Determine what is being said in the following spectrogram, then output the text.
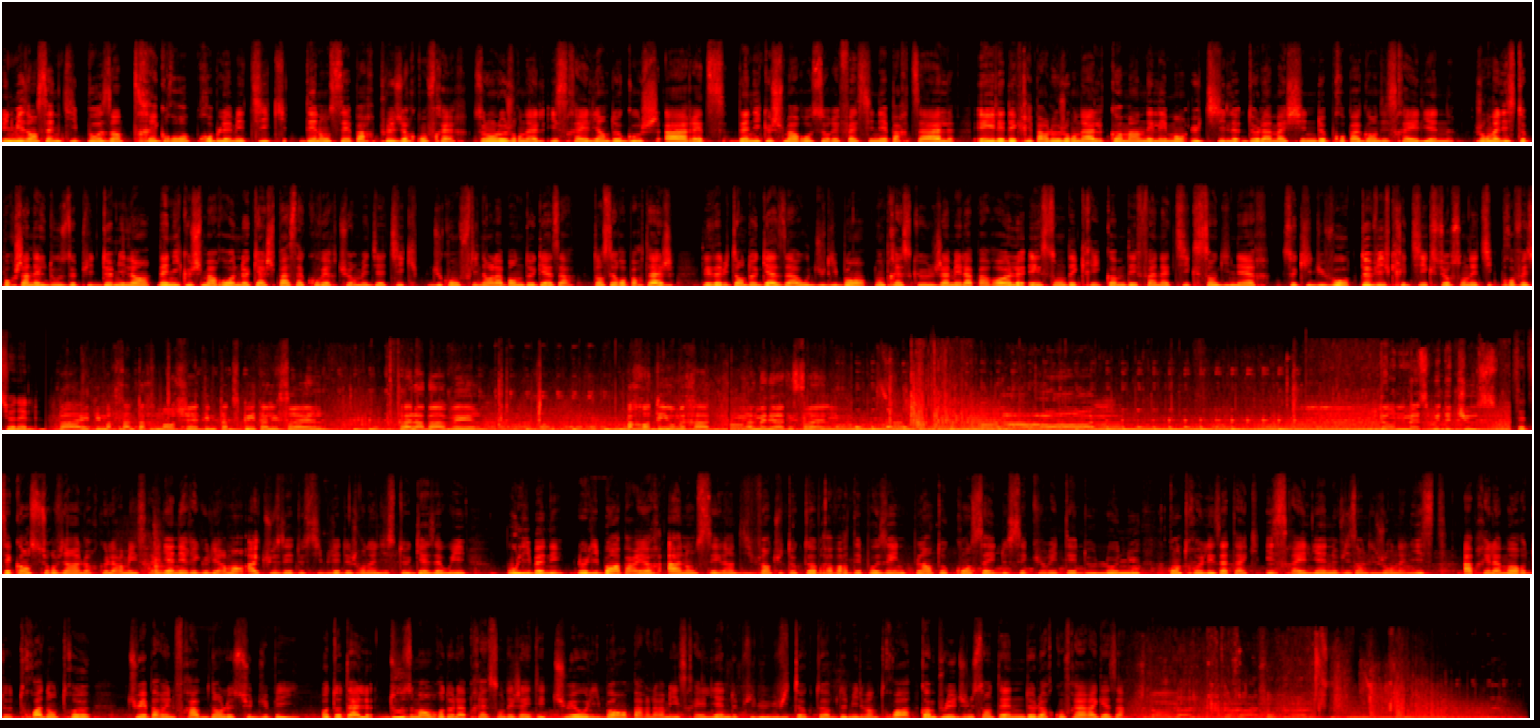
Une mise en scène qui pose un très gros problème éthique dénoncé par plusieurs confrères. Selon le journal israélien de gauche Haaretz, Danny Kushmaro serait fasciné par Tzahal et il est décrit par le journal comme un élément utile de la machine de propagande israélienne. Journaliste pour Chanel 12 depuis 2001, Danny Kushmaro ne cache pas sa couverture médiatique du conflit dans la bande de Gaza. Dans ses reportages, les habitants de Gaza ou du Liban n'ont presque jamais la parole et sont décrits comme des fanatiques sanguinaires, ce qui lui vaut de vives critiques sur son éthique professionnelle. Cette séquence survient alors que l'armée israélienne est régulièrement accusée de cibler des journalistes gazaouis ou libanais. Le Liban a par ailleurs annoncé lundi 28 octobre avoir déposé une plainte au Conseil de sécurité de l'ONU contre les attaques israéliennes visant des journalistes après la mort de trois d'entre eux tués par une frappe dans le sud du pays. Au total, 12 membres de la presse ont déjà été tués au Liban par l'armée israélienne depuis le 8 octobre 2023, comme plus d'une centaine de leurs confrères à Gaza.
